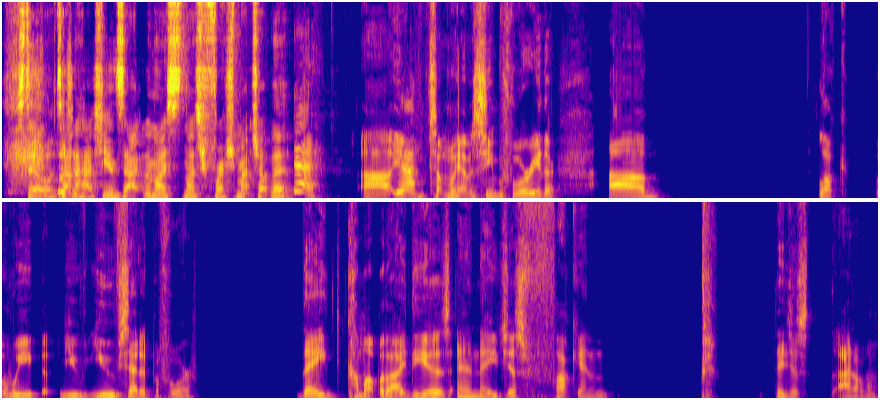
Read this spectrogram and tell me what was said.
Still, Tanahashi and Zack, a nice, nice, fresh match up there. Yeah, uh, yeah, something we haven't seen before either. Um, look, we you you've said it before. They come up with ideas and they just fucking they just I don't know.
